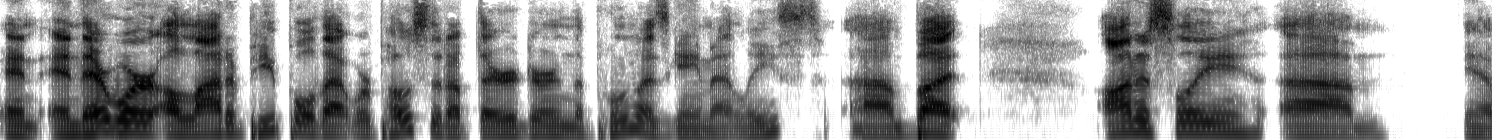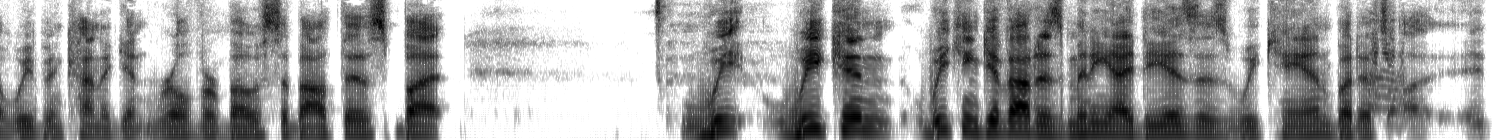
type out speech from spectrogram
and and there were a lot of people that were posted up there during the Pumas game at least. Um, but honestly, um, yeah, we've been kind of getting real verbose about this, but we we can we can give out as many ideas as we can, but it's uh, it,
